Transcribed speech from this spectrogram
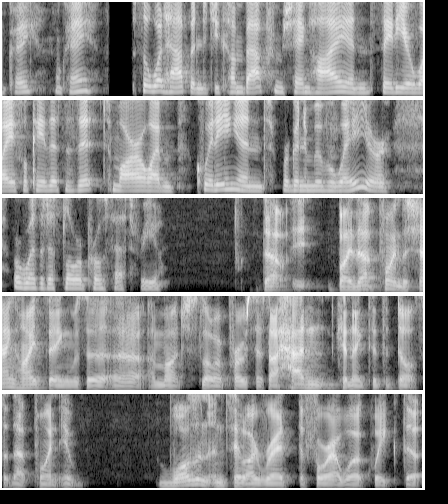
Okay. Okay. So what happened? Did you come back from Shanghai and say to your wife, "Okay, this is it. Tomorrow I'm quitting, and we're going to move away," or or was it a slower process for you? That by that point, the Shanghai thing was a, a, a much slower process. I hadn't connected the dots at that point. It wasn't until I read the Four Hour Work Week that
